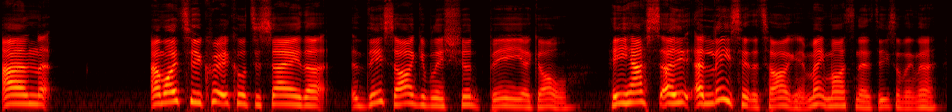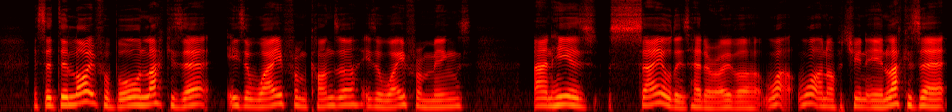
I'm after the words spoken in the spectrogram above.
And am I too critical to say that this arguably should be a goal? He has to uh, at least hit the target. Make Martinez do something there. It's a delightful ball. Lacazette, he's away from Konsa. He's away from Mings. And he has sailed his header over. What what an opportunity. And Lacazette,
